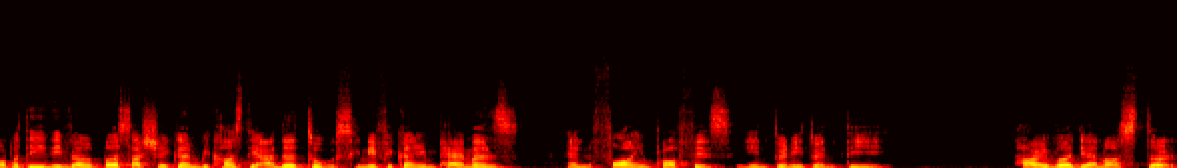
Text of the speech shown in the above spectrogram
Property developers are shaken because they undertook significant impairments and fall in profits in 2020. However, they are not stirred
